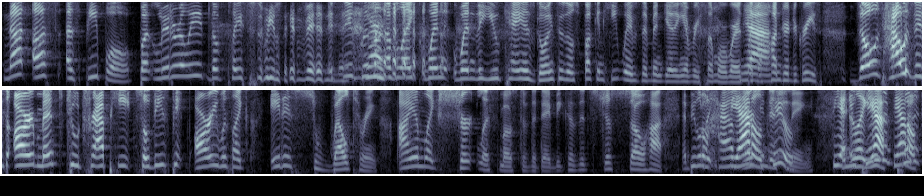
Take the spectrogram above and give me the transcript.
not us as people, but literally the places we live in. It's the equivalent Yes. of like when when the UK is going through those fucking heat waves they've been getting every summer where it's like Yeah. 100 degrees. Those houses are meant to trap heat. So these people Ari was like it is sweltering. I am like shirtless most of the day because it's just so hot, and people don't Like have Seattle, air too. conditioning. Se- like, yeah, Seattle. it-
